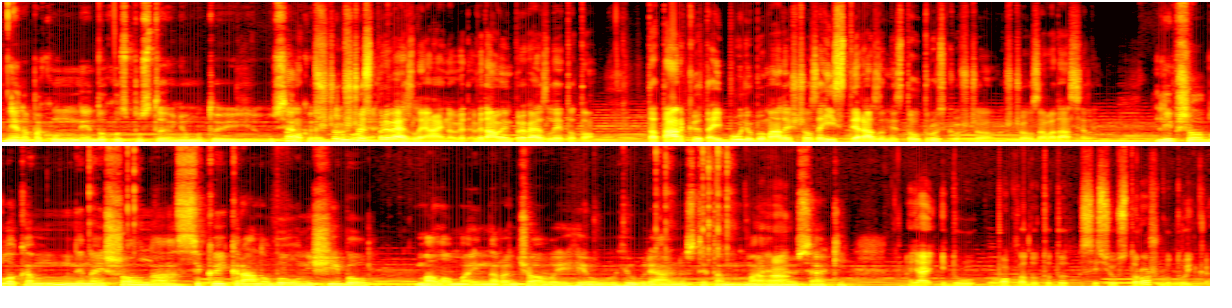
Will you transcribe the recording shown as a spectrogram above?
Ні, ну пакун не духу спустив, у ньому то й Ну, що, щось привезли, айно. Видав їм привезли то-то. Татарки та й булю би мали що заїсти разом із Тоутруською, що, що завадасили. Ліпшого блока не знайшов на сякий кран, бо він ще був мало май наранчовий гів, гів реальності, там має Ага. всякі. А я іду покладу туди сесю сторожку туйка.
